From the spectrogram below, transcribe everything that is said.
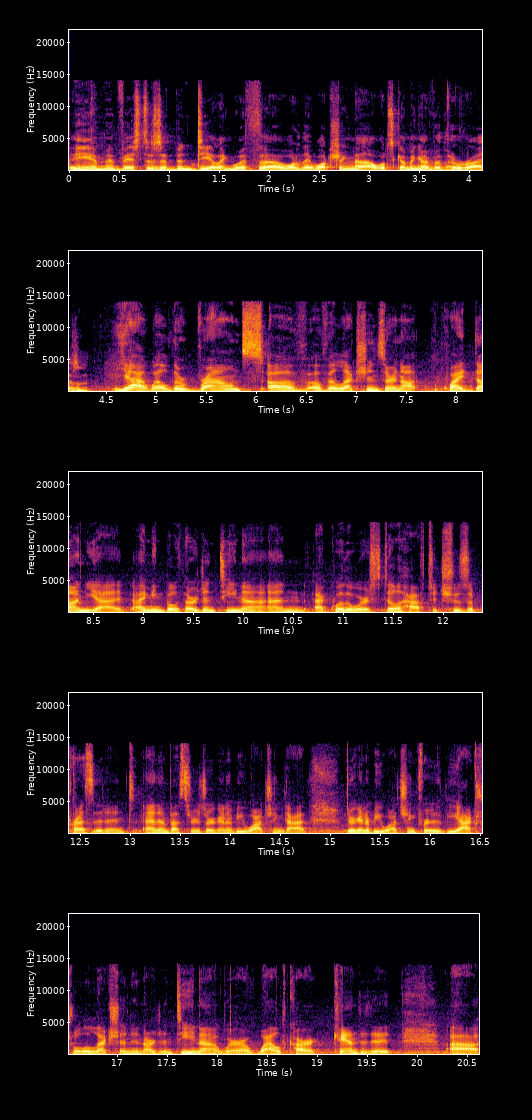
EM investors have been dealing with. Uh, what are they watching now? What's coming over the horizon? Yeah, well, the rounds of, of elections are not quite done yet. I mean, both Argentina and Ecuador still have to choose a president, and investors are going to be watching that. They're going to be watching for the actual election in Argentina, where a wild card candidate uh,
